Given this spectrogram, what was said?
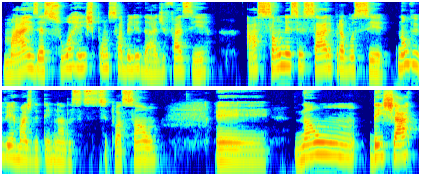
mas é sua responsabilidade fazer a ação necessária para você não viver mais determinada situação, é, não deixar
